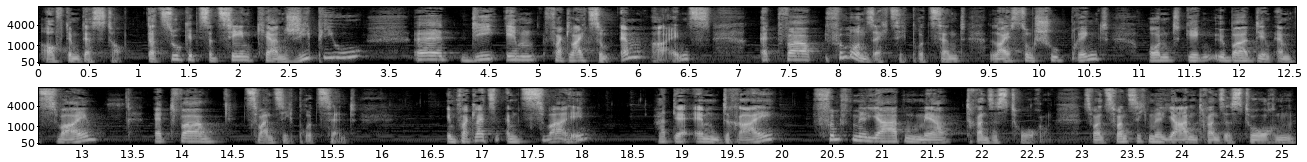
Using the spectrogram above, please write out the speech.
auf dem Desktop. Dazu gibt's eine 10 Kern GPU, äh, die im Vergleich zum M1 etwa 65 Prozent Leistungsschub bringt und gegenüber dem M2 etwa 20 Prozent. Im Vergleich zum M2 hat der M3 5 Milliarden mehr Transistoren. Es waren 20 Milliarden Transistoren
